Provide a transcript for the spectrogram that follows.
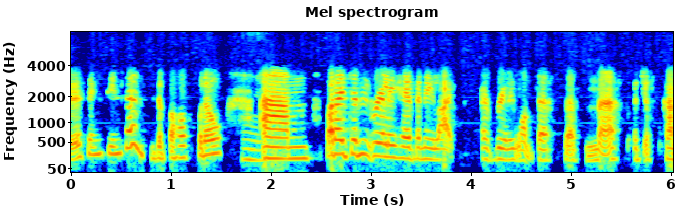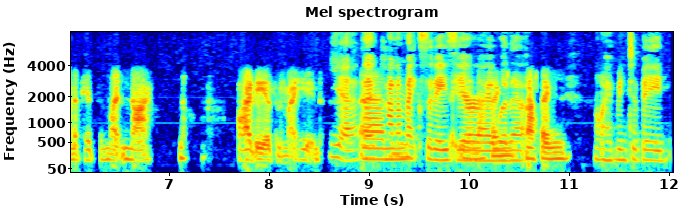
birthing centre instead of the hospital. Mm. Um, but I didn't really have any like I really want this, this, and this. I just kind of had some like nice ideas in my head. yeah, that kind of um, makes it But, yeah, easier eh, nothing, without nothing not having to be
